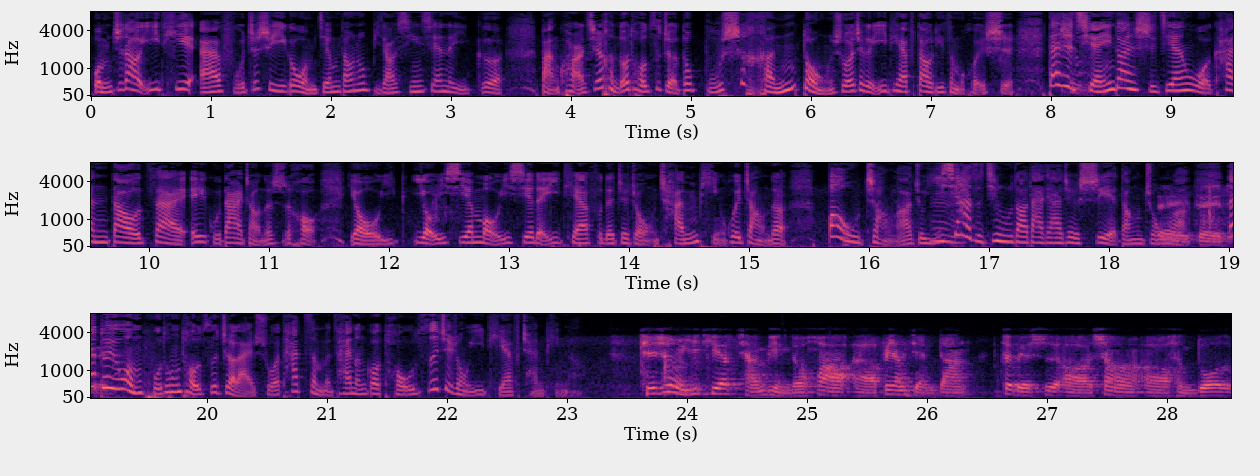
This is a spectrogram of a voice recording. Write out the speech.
我们知道 ETF 这是一个我们节目当中比较新鲜的一个板块，其实很多投资者都不是很懂说这个 ETF 到底怎么回事。但是前一段时间我看到在 A 股大涨的时候，有一有一些某一些的 ETF 的这种产品会涨得。暴涨啊，就一下子进入到大家这个视野当中了。对对。那对于我们普通投资者来说，他怎么才能够投资这种 ETF 产品呢？其实这种 ETF 产品的话，呃，非常简单，特别是呃，像呃很多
